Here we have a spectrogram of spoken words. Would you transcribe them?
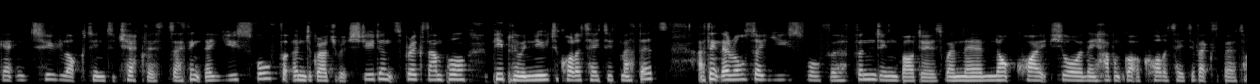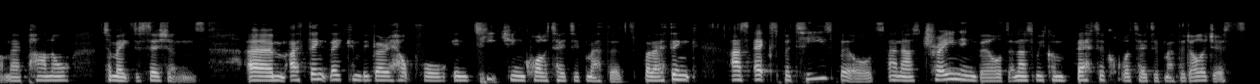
getting too locked into checklists. I think they're useful for undergraduate students, for example, people who are new to qualitative methods. I think they're also useful for funding bodies when they're not quite sure and they haven't got a qualitative expert on their panel to make decisions. Um, I think they can be very helpful in teaching qualitative methods, but I think as expertise builds and as training builds and as we become better qualitative methodologists,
